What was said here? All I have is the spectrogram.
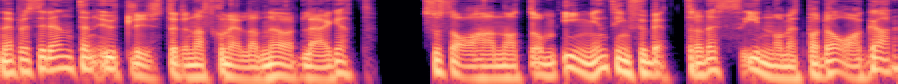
När presidenten utlyste det nationella nödläget så sa han att om ingenting förbättrades inom ett par dagar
